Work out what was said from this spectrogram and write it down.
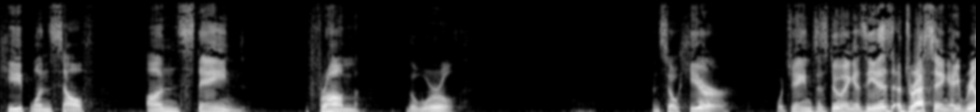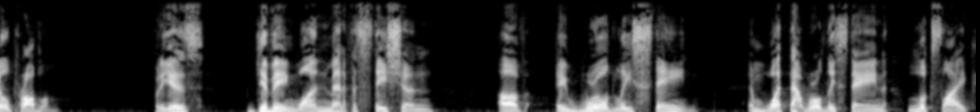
Keep oneself unstained from the world. And so here, what James is doing is he is addressing a real problem, but he is giving one manifestation of a worldly stain and what that worldly stain looks like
